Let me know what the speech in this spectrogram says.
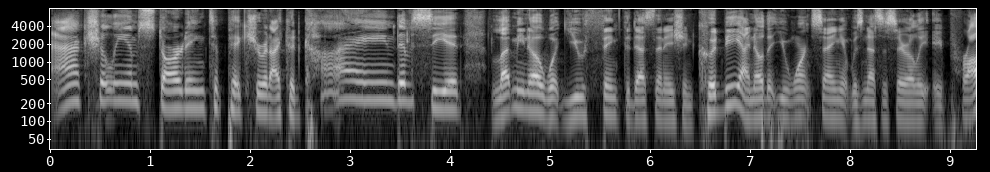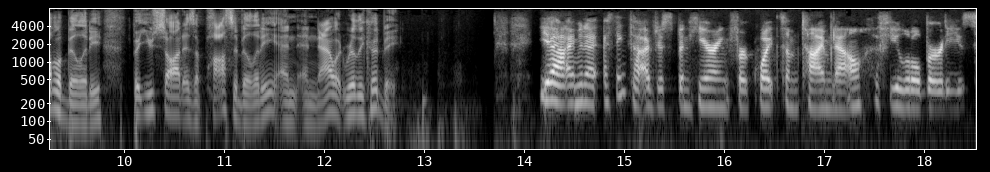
actually am starting to picture it. I could kind of see it. Let me know what you think the destination could be. I know that you weren't saying it was necessarily a probability, but you saw it as a possibility, and, and now it really could be. Yeah, I mean, I, I think that I've just been hearing for quite some time now a few little birdies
